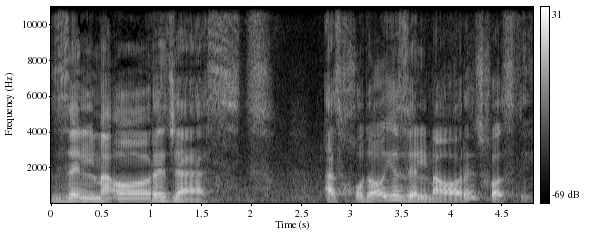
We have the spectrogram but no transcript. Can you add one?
زلمعارج است. از خدای زلمعارج خواستی.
